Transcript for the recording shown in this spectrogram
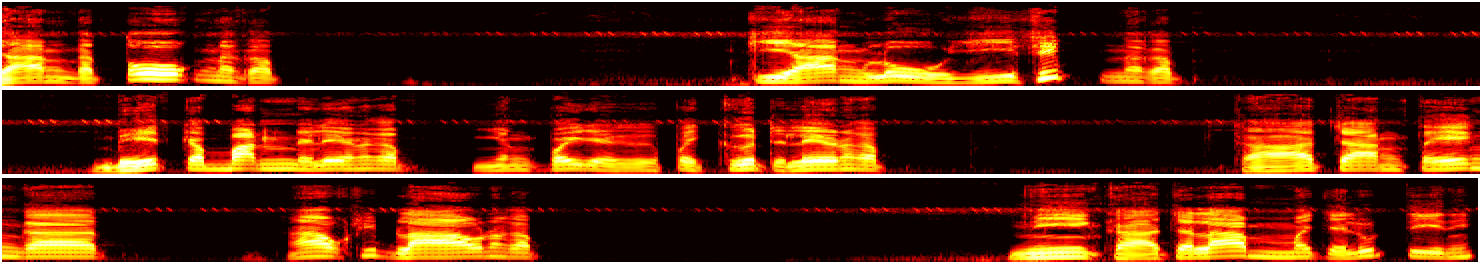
ยางกระโตกนะครับ กียางโลยี่สิบนะครับ เบสกับบันได้เลยนะครับ ยังไปได้ไปเกิดได้แล้วนะครับ กาจางเตงกาห้าวคลิปลาวนะครับ นี่กาจะล่ำไม่ใจรุดตีนี่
